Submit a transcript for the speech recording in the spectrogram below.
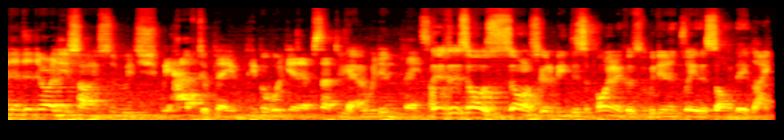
and, and, and there are these songs which we have to play. People will get upset if Yeah. we didn't play songs. there's, there's always someone's going to be disappointed because we didn't play the song they like,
